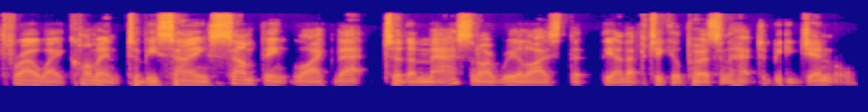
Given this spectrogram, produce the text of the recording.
throwaway comment to be saying something like that to the mass. And I realized that you know, that particular person had to be general.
